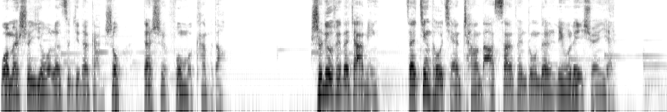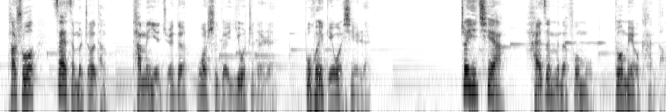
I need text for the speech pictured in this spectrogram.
我们是有了自己的感受，但是父母看不到。”十六岁的佳明在镜头前长达三分钟的流泪宣言。他说：“再怎么折腾，他们也觉得我是个幼稚的人，不会给我信任。”这一切啊，孩子们的父母都没有看到。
